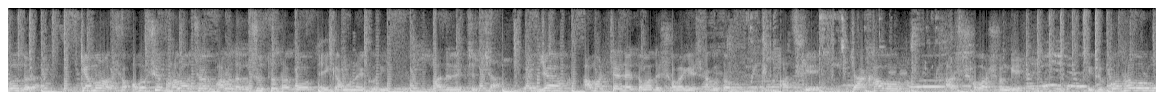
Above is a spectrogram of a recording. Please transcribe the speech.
বন্ধুরা, কেমন আছো? অবশ্যই ভালো আছো ভালো থাকো, সুস্থ থাকো, এই কামনাই করি। হাতে দেখছ চা। যাই হোক, আমার চ্যানেলে তোমাদের সবাইকে স্বাগতম। আজকে চা খাব আর সবার সঙ্গে একটু কথা বলব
